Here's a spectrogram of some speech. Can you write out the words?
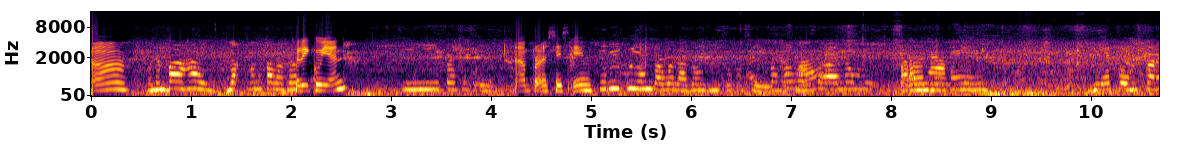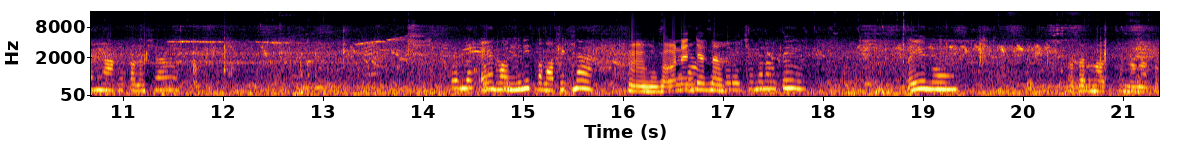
Ah, Walang bahay. Lock lang talaga. Rico yan? Si Francis M. Ah, Francis M. Si Rico yan daw, wala daw dito kasi. Nasa, Paranaque. DF Homes Paranaque pala siya. Eh, one minute, malapit na. Hmm, baka nandyan na. Diretso na lang, te. Ayun, oh. Tatanong natin na nga to.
